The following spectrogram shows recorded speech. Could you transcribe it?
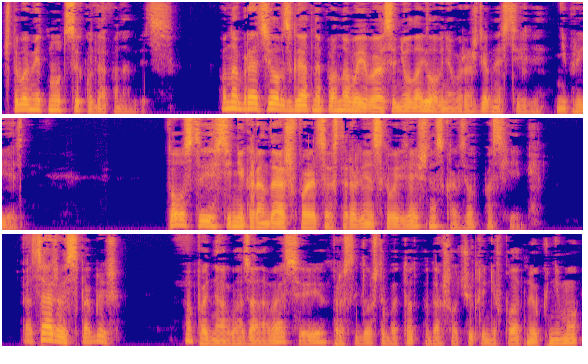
чтобы метнуться, куда понадобится. Он обратил взгляд на Панова, и Вася не уловил в нем враждебности или неприязни. Толстый синий карандаш в пальцах Старолинского изящно скользил по схеме. «Подсаживайся поближе». Он поднял глаза на Васю и проследил, чтобы тот подошел чуть ли не вплотную к нему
